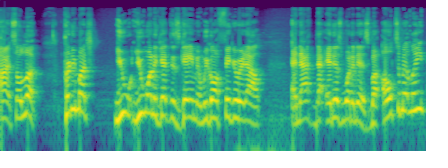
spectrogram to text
All right, so look, pretty much you you want to get this game and we're gonna figure it out, and that that it is what it is. But ultimately,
